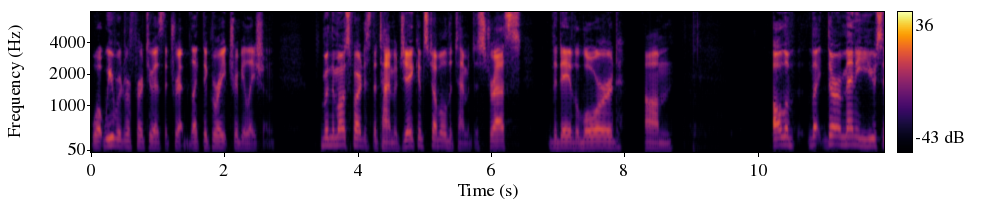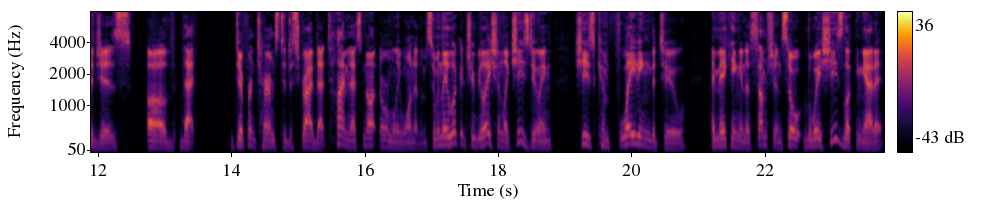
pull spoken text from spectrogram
what we would refer to as the trib, like the Great Tribulation. For the most part, it's the time of Jacob's trouble, the time of distress, the day of the Lord, um, all of like there are many usages of that different terms to describe that time and that's not normally one of them so when they look at tribulation like she's doing she's conflating the two and making an assumption so the way she's looking at it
